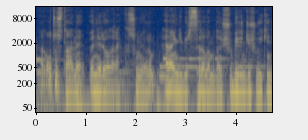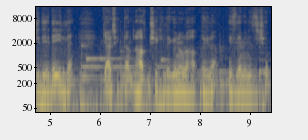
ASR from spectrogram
Yani 30 tane öneri olarak sunuyorum. Herhangi bir sıralamadan şu birinci şu ikinci diye değil de gerçekten rahat bir şekilde gönül rahatlığıyla izlemeniz için.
